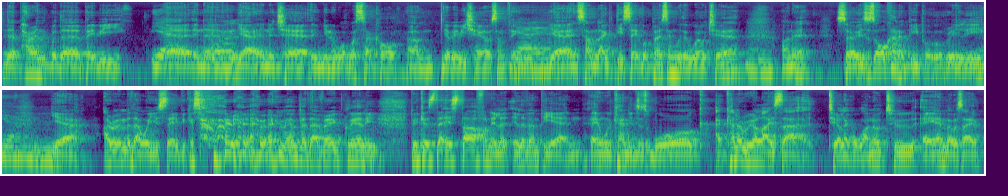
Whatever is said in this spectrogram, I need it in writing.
the parent with a baby. Yeah. in a yeah in a chair you know what, what's that called um yeah baby chair or something Yeah, yeah. and some like disabled person with a wheelchair on it so it's just all kind of people really Yeah. yeah I remember that what you say because I remember that very clearly because it started on 11 p.m. and we kind of just walk. I kind of realized that till like 1 or 2 a.m. I was like,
